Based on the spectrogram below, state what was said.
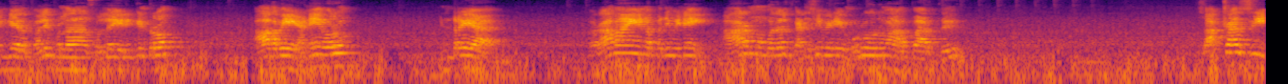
என்கிற தலைப்பில் தான் சொல்ல இருக்கின்றோம். ஆகவே அனைவரும் இன்றைய ராமாயண பதிவினை ஆரம்பம் முதல் கடைசி வரை முழுவதுமாக பார்த்து சாட்சா ஸ்ரீ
